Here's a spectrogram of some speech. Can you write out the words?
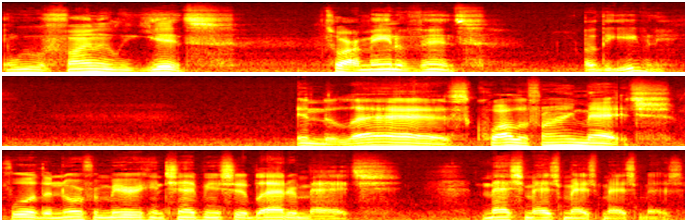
And we will finally get to our main event of the evening in the last qualifying match for the North American Championship ladder match. Match, match, match, match, match.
